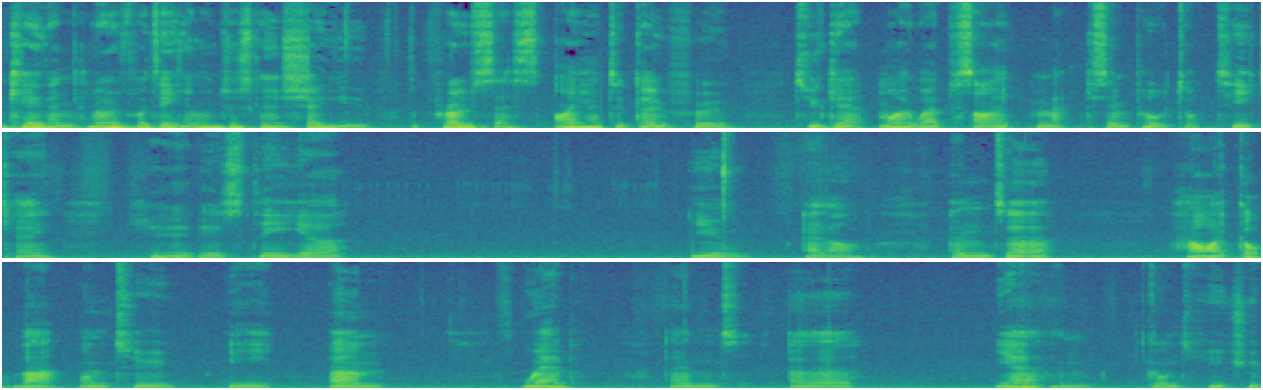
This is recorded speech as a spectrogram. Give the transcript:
Okay then, hello everybody, and I'm just going to show you the process I had to go through to get my website, macsimple.tk. Here is the uh, URL, and uh, how I got that onto the um, web, and uh, yeah, and got onto YouTube.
